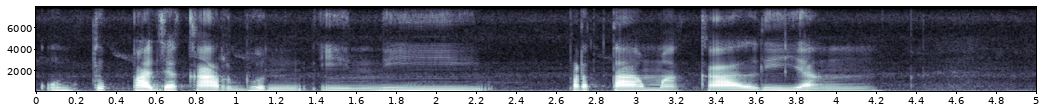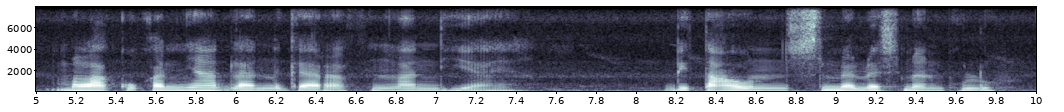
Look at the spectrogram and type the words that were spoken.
Untuk pajak karbon ini pertama kali yang melakukannya adalah negara Finlandia ya di tahun 1990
